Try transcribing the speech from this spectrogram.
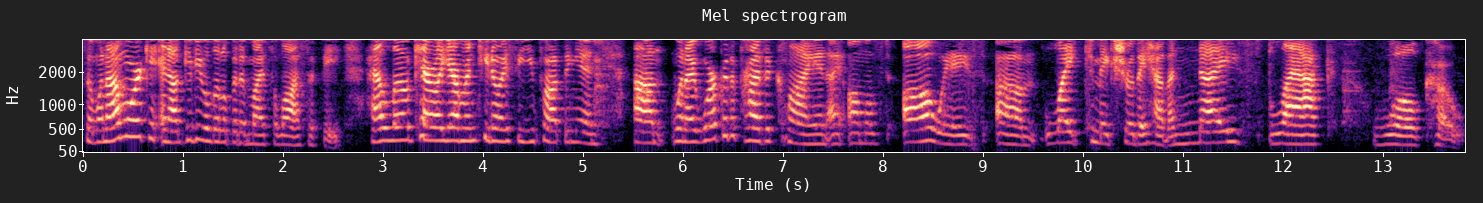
So when I'm working, and I'll give you a little bit of my philosophy. Hello, Carol Yamarantino, I see you popping in. Um, when I work with a private client, I almost always um, like to make sure they have a nice black wool coat.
